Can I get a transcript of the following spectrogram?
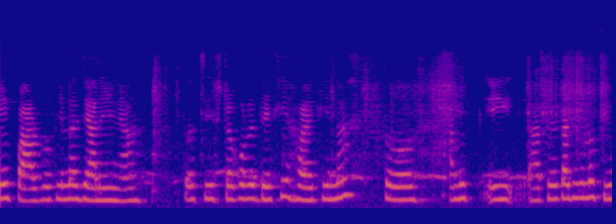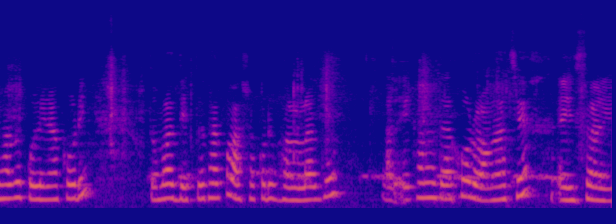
আমি পারব কি না জানি না। তো চেষ্টা করে দেখি হয় কি না তো আমি এই হাতের কাজগুলো কীভাবে করি না করি, তোমরা দেখতে থাকো, আশা করি ভালো লাগবে। আর এখানে দেখো রং আছে। এই সরি,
